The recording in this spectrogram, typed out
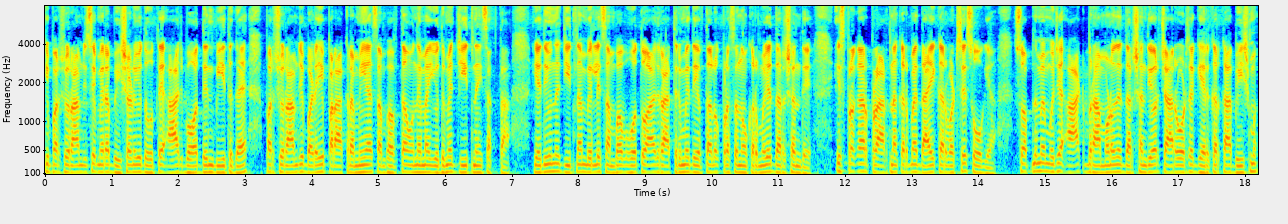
कि परशुराम जी से मेरा भीषण युद्ध होते आज बहुत दिन बीत गए। परशुराम जी बड़े ही पराक्रमी है, संभवतः उन्हें मैं युद्ध में जीत नहीं सकता। यदि उन्हें जीतना मेरे लिए संभव हो तो आज रात्रि में देवता लोग प्रसन्न होकर मुझे दर्शन दे। इस प्रकार प्रार्थना कर मैं दाई करवट से सो गया। स्वप्न में मुझे आठ ब्राह्मणों ने दर्शन दिया और चारों ओर से घेर कर कहा, भीष्म,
